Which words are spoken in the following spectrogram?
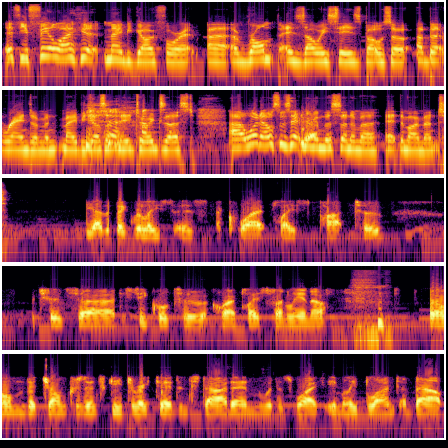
if you feel like it, maybe go for it. Uh, a romp, as Zoe says, but also a bit random and maybe doesn't need to exist. Uh, what else is happening Yeah. in the cinema at the moment? The other big release is A Quiet Place Part 2, which is uh, the sequel to A Quiet Place, funnily enough. film that John Krasinski directed and starred in with his wife Emily Blunt about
